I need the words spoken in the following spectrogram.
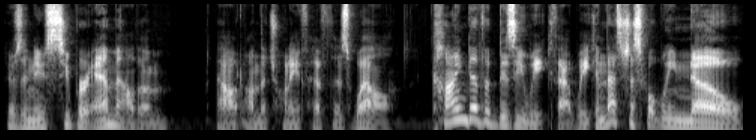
there's a new Super M album out on the 25th as well. Kind of a busy week that week, and that's just what we know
